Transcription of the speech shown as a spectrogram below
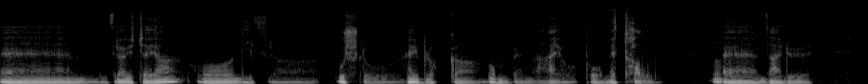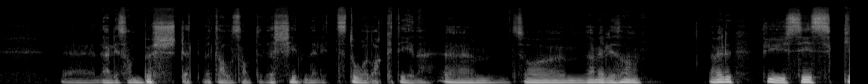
eh, de fra Utøya og de fra Oslo, Høyblokka, bomben, er jo på metall. Mm. Eh, der du eh, det er sånn børstet metall samtidig. Det skinner litt stålaktig i det. Um, så um, det er veldig sånn Det er veldig fysisk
